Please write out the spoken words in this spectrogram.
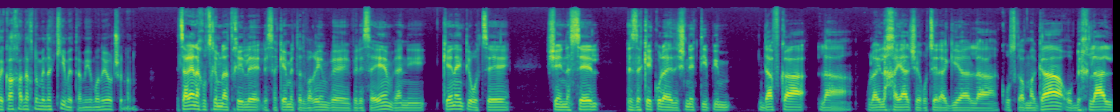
וככה אנחנו מנקים את המיומנויות שלנו. לצערי אנחנו צריכים להתחיל לסכם את הדברים ולסיים, ואני כן הייתי רוצה שננסה לזקק אולי איזה שני טיפים דווקא לא, אולי לחייל שרוצה להגיע לקורס קרב מגע, או בכלל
